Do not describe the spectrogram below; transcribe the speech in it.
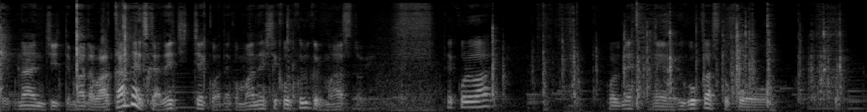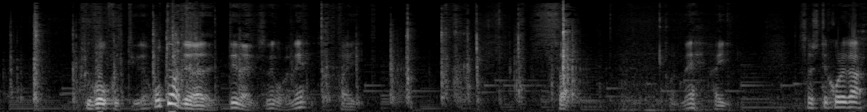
うやって何時ってまだわかんないですからね、ちっちゃい子はね、こう真似してこうくるくる回すという。で、これは、これね、えー動かすとこう、動くっていうね。音は出ない出ないですね、これね。はい。さあ、これね、はい。そしてこれが、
